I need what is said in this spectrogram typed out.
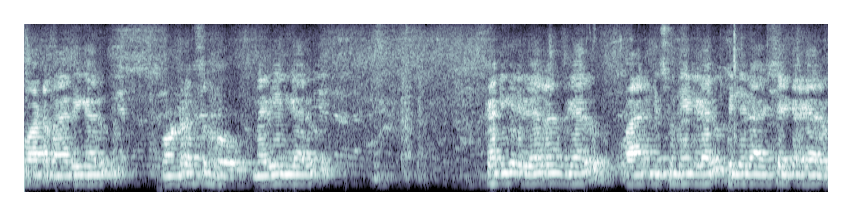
కోట బాబీ గారు కొండ్రసు నవీన్ గారు కనిగిరి వీర్రాజు గారు వారిని సునీల్ గారు పిల్లి రాజశేఖర్ గారు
